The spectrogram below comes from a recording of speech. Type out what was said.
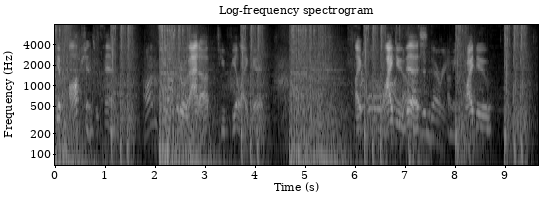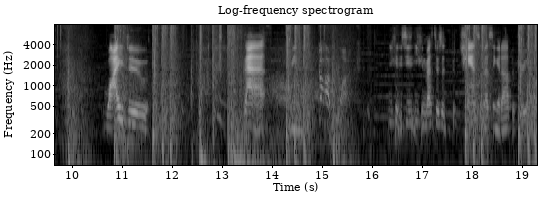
You have options with him. You can throw that up if you feel like it. Like, why do this? I mean, why do... Why do... That? You can see, you can mess. There's a chance of messing it up if you're, you know,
